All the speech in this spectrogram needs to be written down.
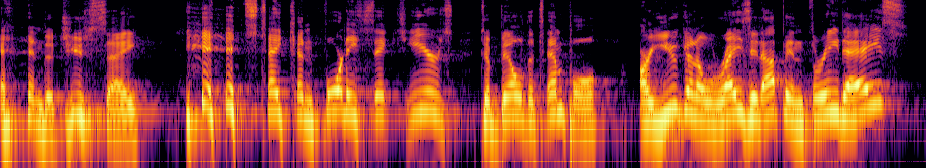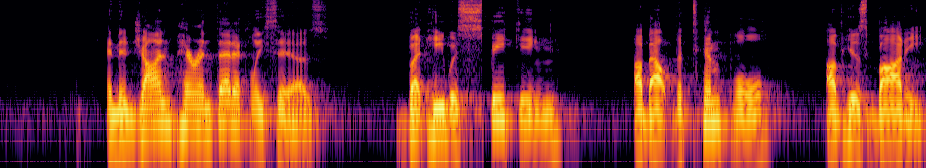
And the Jews say, It's taken 46 years to build the temple. Are you going to raise it up in three days? And then John parenthetically says, But he was speaking about the temple of his body.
